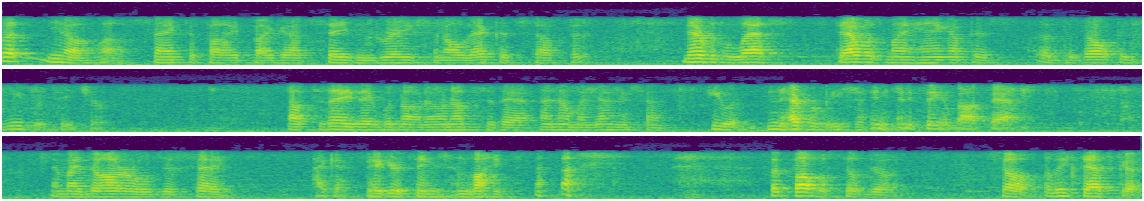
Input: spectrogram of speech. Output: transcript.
but, you know, uh, sanctified by God's saving grace and all that good stuff. But nevertheless, that was my hang up as a developing Hebrew teacher. Now today they would not own up to that. I know my youngest son, he would never be saying anything about that. And my daughter will just say, I got bigger things in life. but Bob will still do it. So at least that's good.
